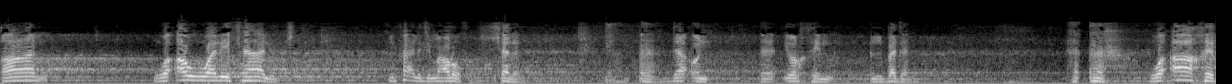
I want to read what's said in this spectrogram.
قال وأول فالج الفالج معروف شلل. داء يرخي البدن. وآخر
